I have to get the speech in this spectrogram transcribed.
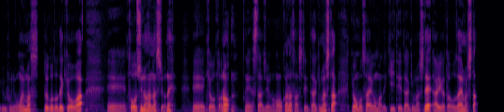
いうふうに思います。ということで今日は、え投資の話をね、え京都の、えスタジオの方からさせていただきました。今日も最後まで聞いていただきましてありがとうございました。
